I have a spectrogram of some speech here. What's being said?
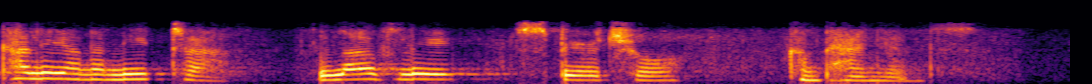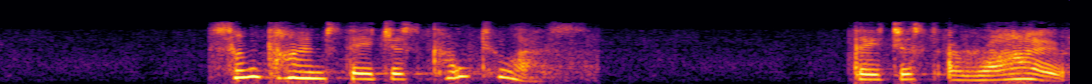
Kalyanamitta, lovely spiritual companions. Sometimes they just come to us. They just arrive.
